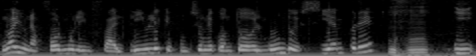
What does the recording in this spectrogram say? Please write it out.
No hay una fórmula infalible que funcione con todo el mundo y siempre. Y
